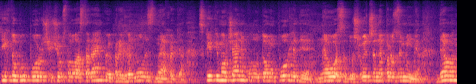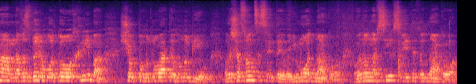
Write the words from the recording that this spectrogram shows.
Ті, хто був поруч і чув слова старенької, переглянулись знехотя. Скільки мовчання було в тому погляді, не осаду, швидше непорозуміння. Де вона навизбирувала того хліба, щоб погодувати голубів? Лише сонце світило, йому однаково. Воно на всіх світить однаково.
